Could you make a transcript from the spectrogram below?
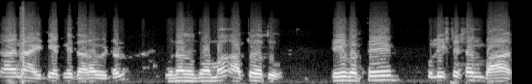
અને આઈટી એક્ટની ધારાઓ હેઠળ ગુના નોંધવામાં આવતો હતો. તે વખતે પોલીસ સ્ટેશન બહાર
